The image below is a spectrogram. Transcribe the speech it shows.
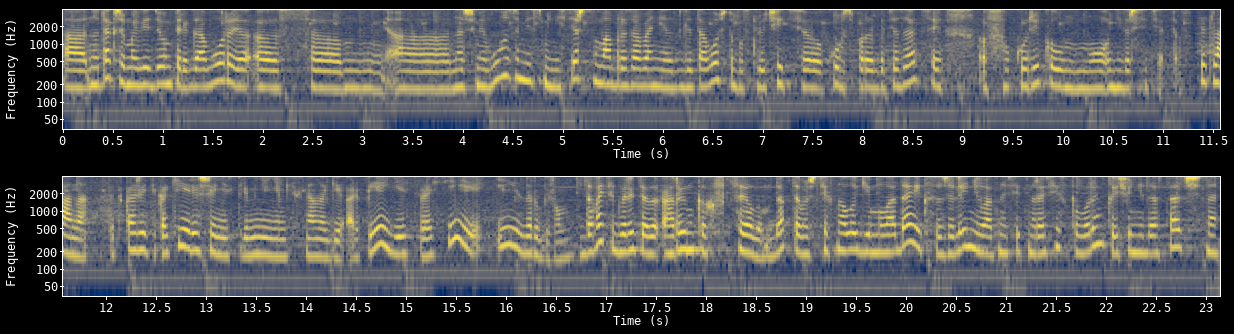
А, но также мы ведем переговоры с нашими вузами, с Министерством образования для того, чтобы включить курс по роботизации в куррикулум университетов. Светлана, подскажите, какие решения с применением технологии RPA есть в России и за рубежом? Давайте говорить о, о рынках в целом, да, потому что технология молодая, и, к сожалению, относительно российского рынка еще недостаточно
